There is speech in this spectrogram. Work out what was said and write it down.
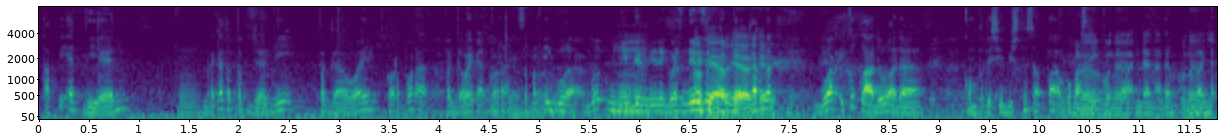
Tapi at the end mereka tetap jadi pegawai korporat, pegawai kantoran seperti gua. Gua menyindir diri gua sendiri Hmm. Oke, sebenarnya oke, oke, karena gua ikut lah dulu ada kompetisi bisnis apa, gua pasti Bener, ikut bener. kan dan ada Bener. banyak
